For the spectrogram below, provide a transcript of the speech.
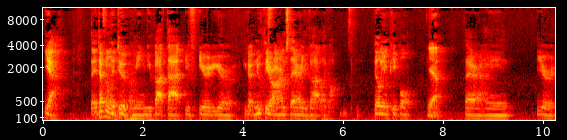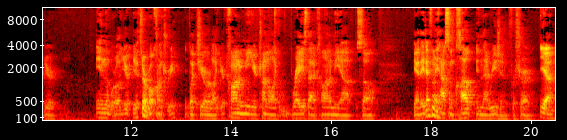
Yeah, they definitely do. I mean, you got that. You've, you're you're you got nuclear arms there. You got like a billion people Yeah. There. I mean, you're you're in the world. You're you're a third world country, but you're like your economy. You're trying to like raise that economy up. So, yeah, they definitely have some clout in that region for sure. Yeah.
